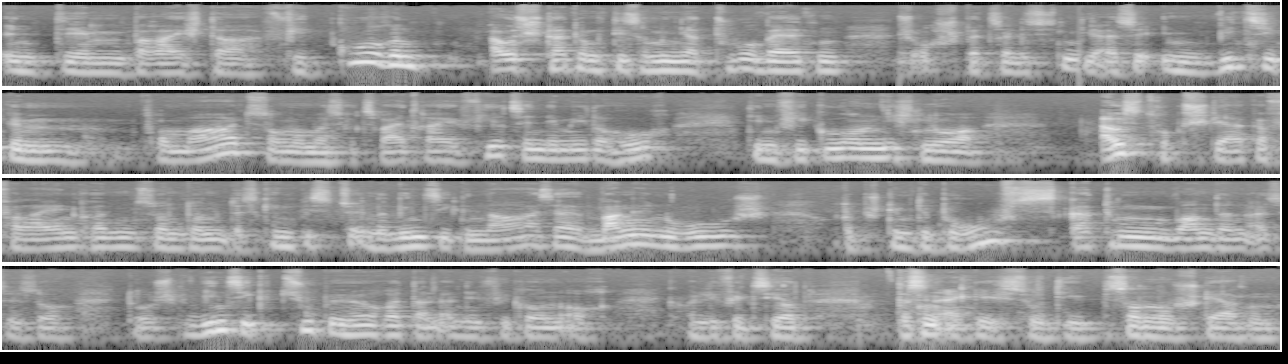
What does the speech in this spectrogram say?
in dem Bereich der Figurenausstattung dieser Miniaturwelten auch Spezialisten, die also in winzigem Format, sagen wir mal so 2, 3, 4 Zentimeter hoch, den Figuren nicht nur Ausdrucksstärke verleihen konnten, sondern das ging bis zu einer winzigen Nase, Wangenrouge oder bestimmte Berufsgattungen waren dann also so durch winzige Zubehöre dann an den Figuren auch qualifiziert. Das sind eigentlich so die besonderen Stärken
